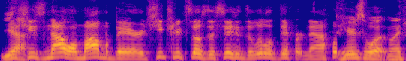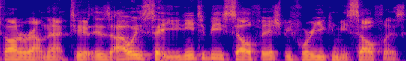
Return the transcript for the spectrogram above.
yeah. She's now a mama bear and she treats those decisions a little different now. Here's what my thought around that too is I always say you need to be selfish before you can be selfless.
